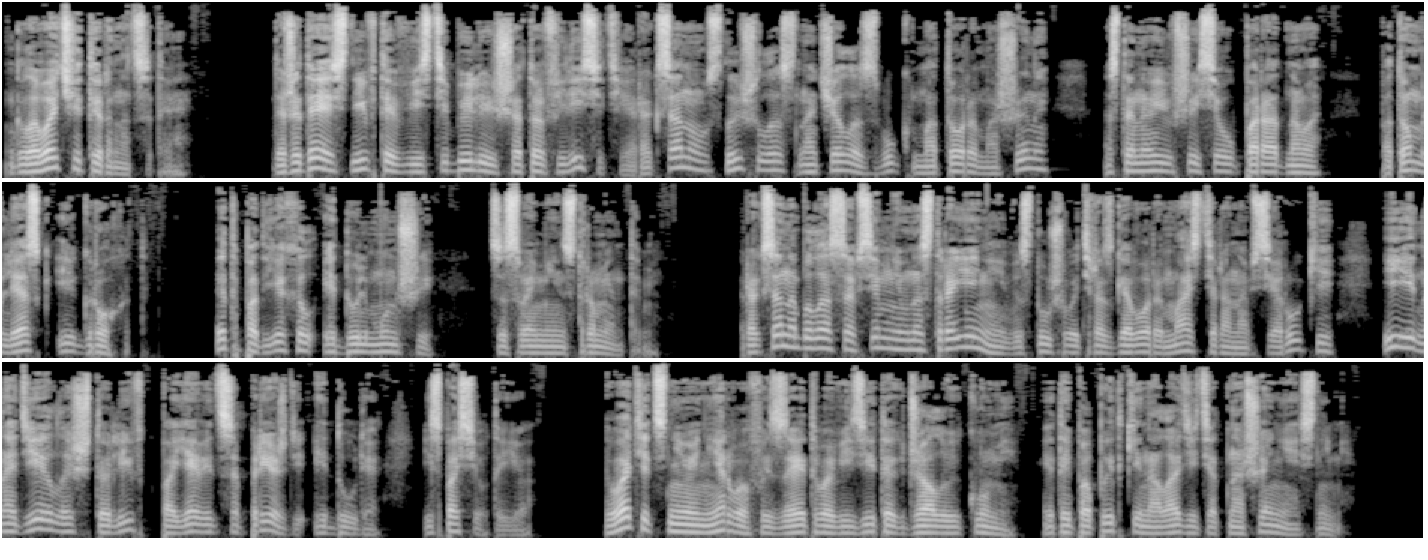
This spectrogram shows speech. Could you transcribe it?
Глава 14. Дожидаясь лифта в вестибюле Шато Фелисити, Роксана услышала сначала звук мотора машины, остановившейся у парадного, потом лязг и грохот. Это подъехал Эдуль Мунши со своими инструментами. Роксана была совсем не в настроении выслушивать разговоры мастера на все руки и надеялась, что лифт появится прежде Эдуля и спасет ее. Хватит с нее нервов из-за этого визита к Джалу и Куми, этой попытки наладить отношения с ними.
